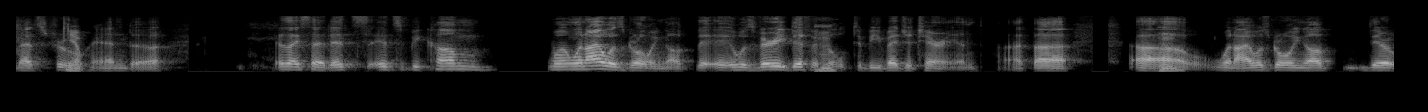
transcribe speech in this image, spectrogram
that's true yep. and uh, as i said it's it's become when, when I was growing up, it was very mm-hmm. difficult mm-hmm. to be vegetarian. uh, mm-hmm. When I was growing up, there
